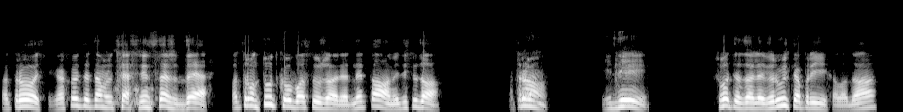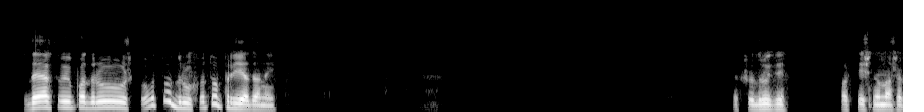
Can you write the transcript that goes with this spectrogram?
Патросик, а хоч ти там ждеш? Він все жде. Патрон, тут ковбасу жарять, не там, іди сюди. Патрон, іди. Що ти за Віруська приїхала, да? Ждеш свою подружку. Ото друг, ото преданий. Так що, друзі, фактично наша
